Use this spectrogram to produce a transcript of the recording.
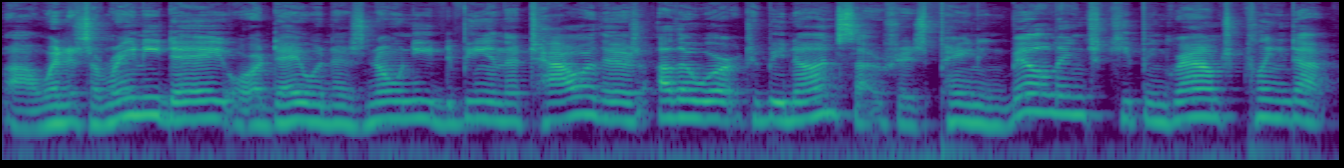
Uh, when it's a rainy day or a day when there's no need to be in the tower, there's other work to be done, such as painting buildings, keeping grounds cleaned up,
